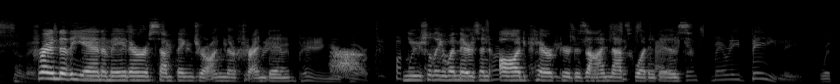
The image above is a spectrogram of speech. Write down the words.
Excellent. friend of the Yes, animator or something drawing their friend in. I'm paying you for. But my Usually when there's an odd character design, that's what it is. six-pack is. against Mary Bailey. With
